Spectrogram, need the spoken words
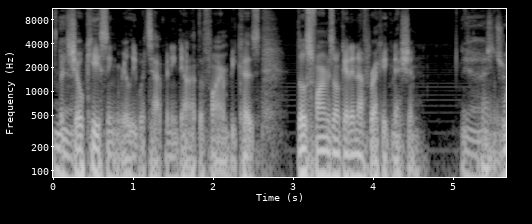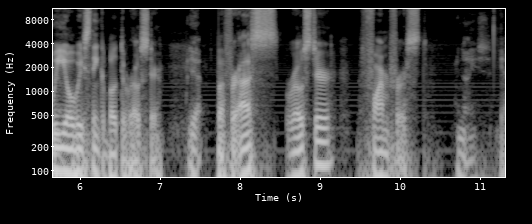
but Yeah. showcasing really what's happening down at the farm because those farms don't get enough recognition. yeah, Right? that's true. We always think about the roaster. Yeah. But for us, roaster, farm first. Nice. Yeah.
